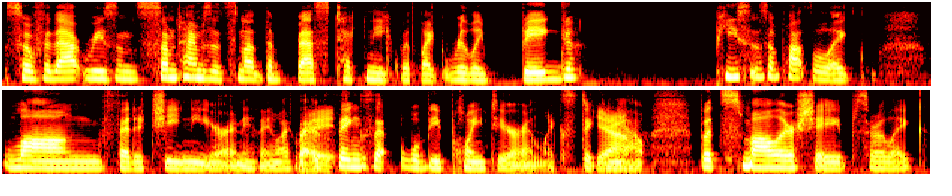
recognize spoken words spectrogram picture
So for that reason, sometimes it's not the best technique with like really big pieces of pasta, like long fettuccine or anything like that. Right. Things that will be pointier and like sticking Yeah. out. But smaller shapes are like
